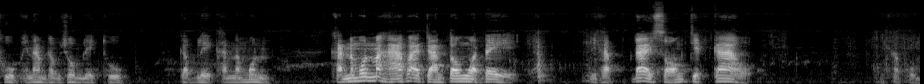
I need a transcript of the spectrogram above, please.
ทูบให้นำท่านผู้ชมเลขทูบ กับเลขขันน้ำมนต์ขันน้ำมนต์มาหาพระอาจารย์ตองวดได้นี่ครับได้สองเจ็ดเก้านี่ครับผม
